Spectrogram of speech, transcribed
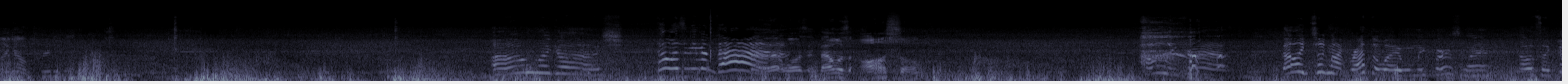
Look how pretty. Oh my gosh. That wasn't even Yeah, bad. that wasn't. That was awesome. Holy crap. That like took my breath away when we first went. I was like,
